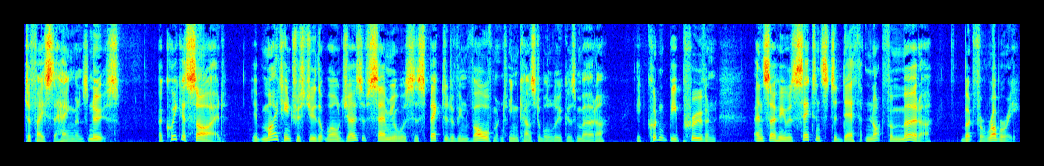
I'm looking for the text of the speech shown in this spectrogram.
to face the hangman's noose. A quick aside it might interest you that while Joseph Samuel was suspected of involvement in Constable Luker's murder, it couldn't be proven, and so he was sentenced to death not for murder, but for robbery.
